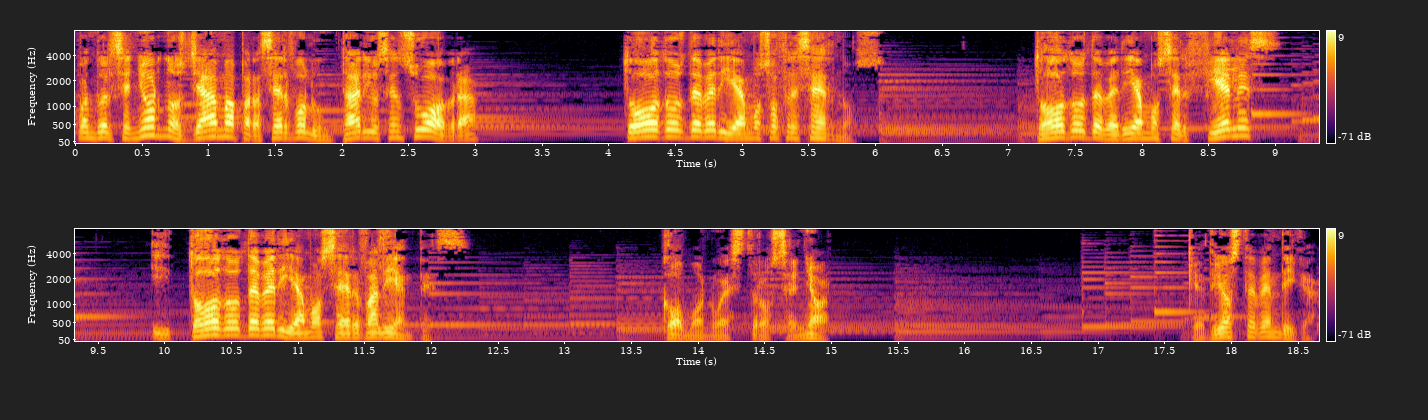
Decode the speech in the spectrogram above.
Cuando el Señor nos llama para ser voluntarios en su obra, todos deberíamos ofrecernos. Todos deberíamos ser fieles y todos deberíamos ser valientes, como nuestro Señor. Que Dios te bendiga.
